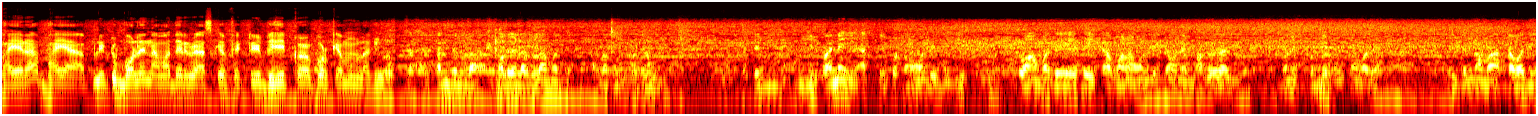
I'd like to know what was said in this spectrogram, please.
ভাইয়েরা ভাইয়া আপনি একটু বলেন আমাদের আজকে ফ্যাক্টরি ভিজিট করার পর কেমন লাগল? আলহামদুলিল্লাহ ভালোই লাগল আমাদের। আমরা একটা ভিজিট হয় নাই আজকে প্রথম আমাদের ভিজিট তো আমাদের দেখে আমার আমার দেখে অনেক ভালো লাগল অনেক সুন্দর হয়েছে আমাদের। এই জন্য আমরা আশাবাদী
